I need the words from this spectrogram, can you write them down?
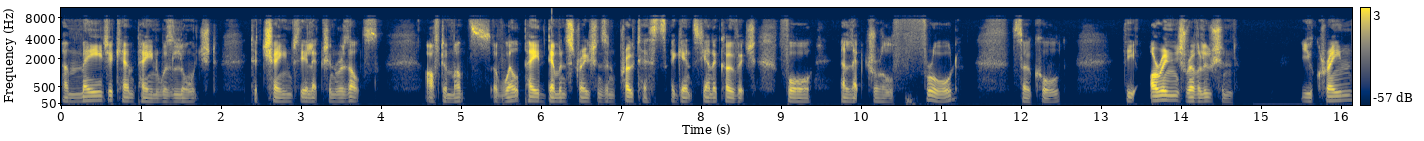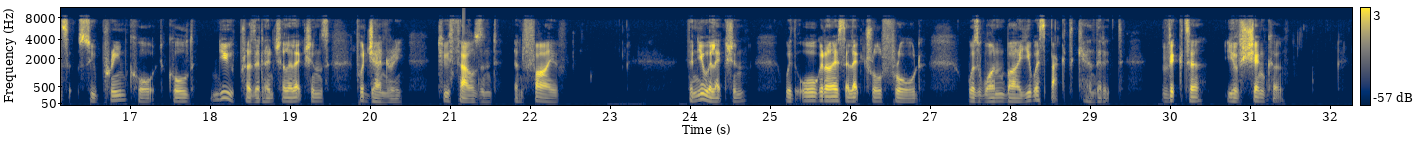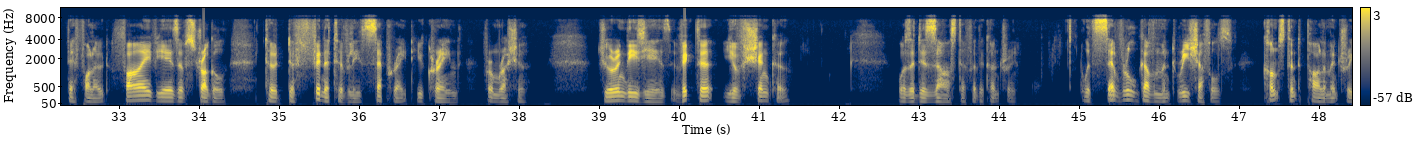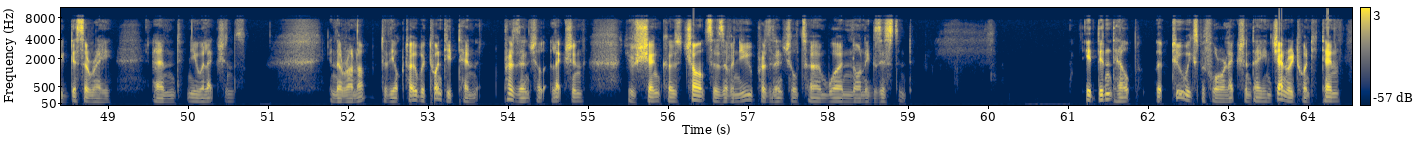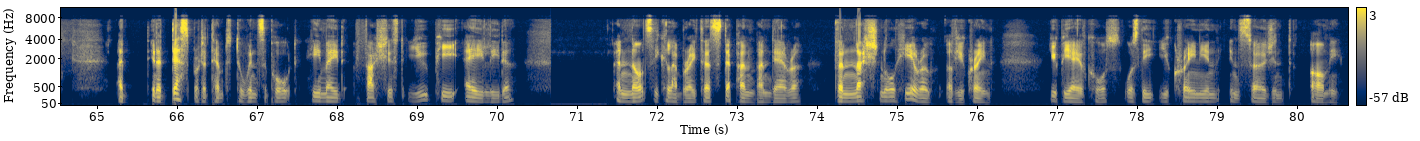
A major campaign was launched to change the election results after months of well paid demonstrations and protests against Yanukovych for electoral fraud, so called, the Orange Revolution, Ukraine's Supreme Court called new presidential elections for January 2005. The new election, with organized electoral fraud, was won by US backed candidate Viktor Yushchenko. There followed five years of struggle to definitively separate Ukraine from Russia. During these years, Viktor Yushchenko was a disaster for the country, with several government reshuffles, constant parliamentary disarray, and new elections. In the run up to the October 2010 presidential election, Yushchenko's chances of a new presidential term were non existent. It didn't help that two weeks before Election Day in January 2010, a, in a desperate attempt to win support, he made fascist UPA leader and Nazi collaborator Stepan Bandera the national hero of Ukraine. UPA, of course, was the Ukrainian Insurgent Army,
